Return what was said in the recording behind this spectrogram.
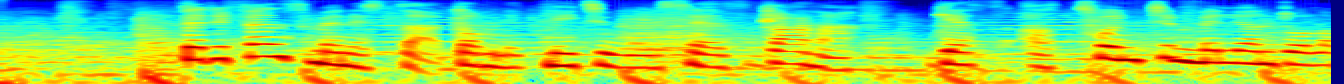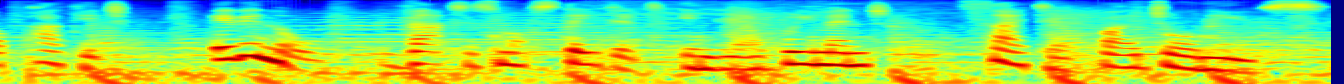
The Defense Minister, Dominic Nitiwul, says Ghana gets a $20 million package, even though that is not stated in the agreement cited by Joy News.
